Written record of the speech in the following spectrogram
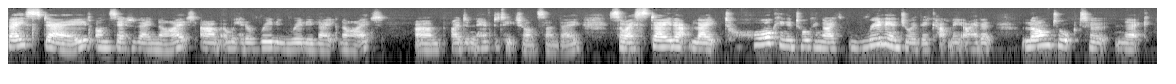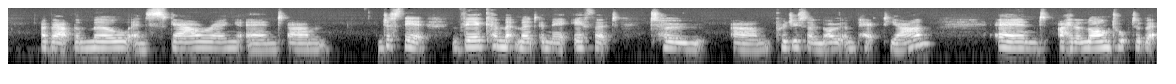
They stayed on Saturday night, um, and we had a really really late night. um, I didn't have to teach on Sunday. So I stayed up late talking and talking. I really enjoyed their company. I had a long talk to Nick about the mill and scouring and um, just their their commitment and their effort to um, produce a low impact yarn. And I had a long talk to,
